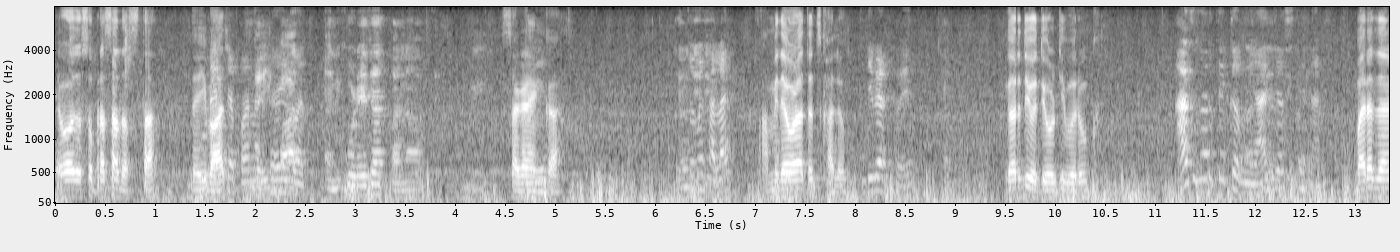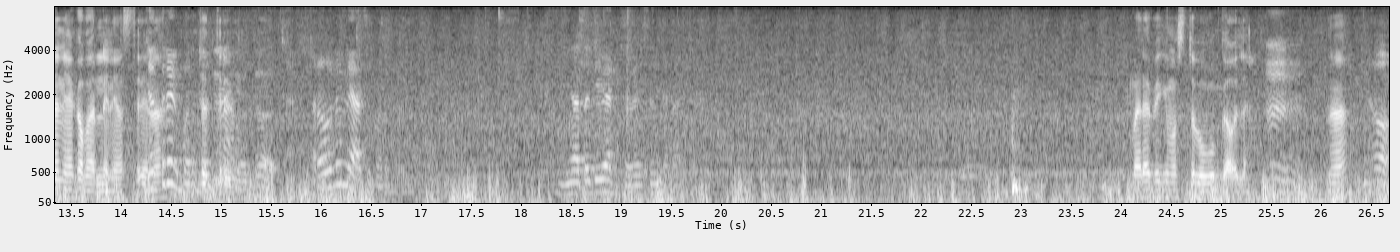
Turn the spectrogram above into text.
तेव्हा जसं प्रसाद असता दही भात. सगळ्यांका. तुम्ही खाला आम्ही देवळातच खालो. गर्दी होती ओटी भरूक. आज करते कमी आज जास्त ना बऱ्याच जणांनी एका भरलेले असते ना. जत्रेक. भरतात जत्रेक ना. रवलेली आज भरतो मी आता ठेवायचं त्याला बऱ्यापैकी मस्त बघू गावला हो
